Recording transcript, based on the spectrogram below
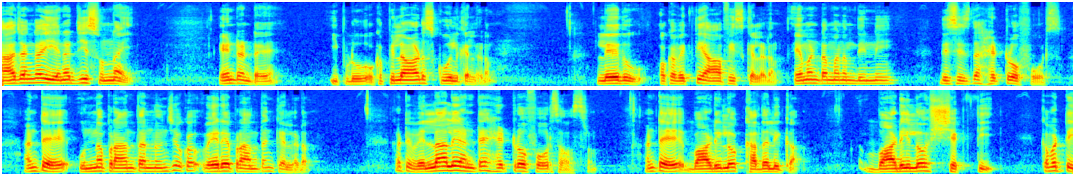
సహజంగా ఈ ఎనర్జీస్ ఉన్నాయి. ఏంటంటే ఇప్పుడు ఒక పిల్లవాడు స్కూల్కి వెళ్ళడం లేదు ఒక వ్యక్తి ఆఫీస్కి వెళ్ళడం ఏమంటాం మనం దీన్ని? This is the hetero force అంటే ఉన్న ప్రాంతం నుంచి ఒక వేరే ప్రాంతంకి వెళ్ళడం కాబట్టి వెళ్ళాలి అంటే హెట్రో ఫోర్స్ అవసరం. అంటే బాడీలో కదలిక బాడీలో శక్తి. కాబట్టి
